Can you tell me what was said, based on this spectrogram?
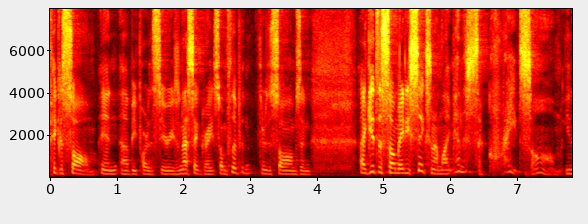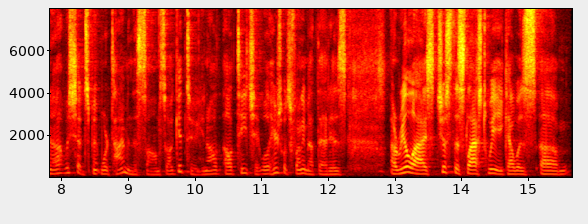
Pick a psalm and uh, be part of the series. And I said, Great. So I'm flipping through the Psalms and I get to Psalm 86 and I'm like, man, this is a great psalm. You know, I wish I'd spent more time in this psalm. So I'll get to, you know, I'll, I'll teach it. Well, here's what's funny about that is I realized just this last week I was um,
